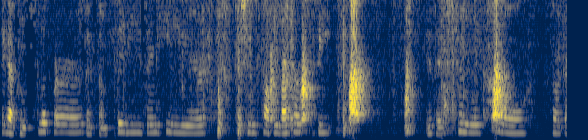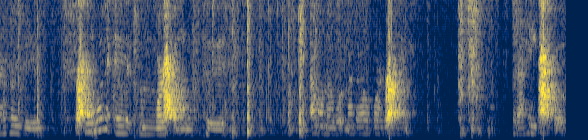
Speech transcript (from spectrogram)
they got some slippers and some footies in here. Because she was talking about her feet. It's extremely cold, so I got her this. I want to add some more things to it. I don't know what my dog barking at but I hate my.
